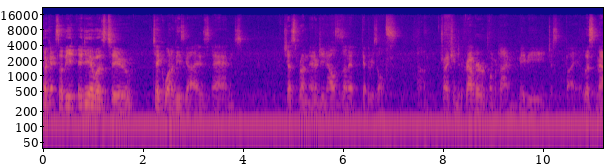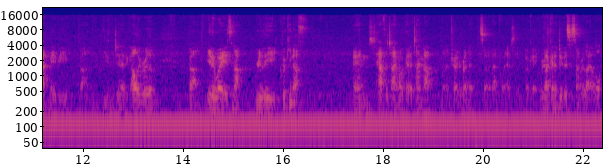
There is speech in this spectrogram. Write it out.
Okay, so the idea was to take one of these guys and just run energy analysis on it, get the results. Um, try to change the parameter one more time, maybe just by a list map, maybe um, using a genetic algorithm. Um, either way, it's not really quick enough and half the time I'll get a timeout when I'm trying to run it. So at that point, I was like, okay, we're not going to do this. It's not reliable.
